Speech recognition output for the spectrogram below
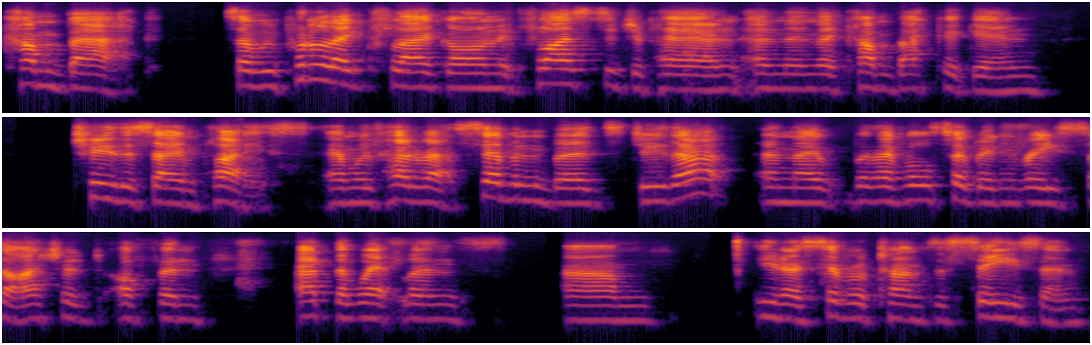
come back. So we put a leg flag on, it flies to Japan, and then they come back again to the same place. And we've had about seven birds do that. And they, but they've also been resighted often at the wetlands, um, you know, several times a season.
